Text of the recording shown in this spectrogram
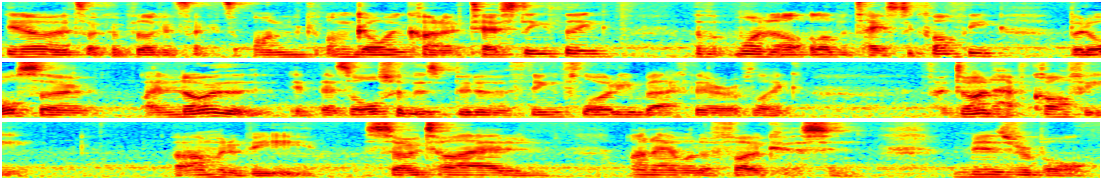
You know, it's like I feel like it's like it's on ongoing kind of testing thing. One, I love the taste of coffee, but also I know that it, there's also this bit of a thing floating back there of like, if I don't have coffee, I'm gonna be so tired and unable to focus and miserable.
